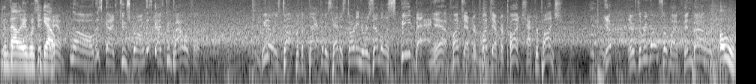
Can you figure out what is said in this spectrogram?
who Finn Balor that able to kick out. him. No, this guy's too strong. This guy's too powerful. We know he's tough, but the back of his head is starting to resemble a speed bag. Yeah, punch after punch after punch. After punch. Yep, there's the reversal by Finn Balor. Oh,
